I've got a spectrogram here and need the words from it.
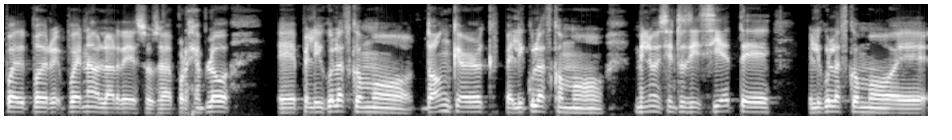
pueden hablar de eso, o sea, por ejemplo, eh, películas como Dunkirk, películas como 1917, películas como eh,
